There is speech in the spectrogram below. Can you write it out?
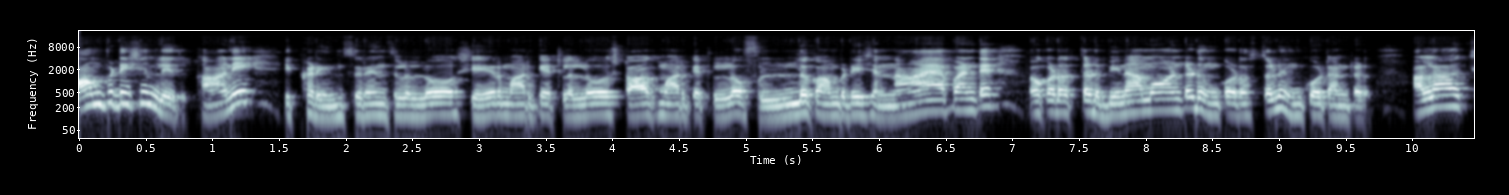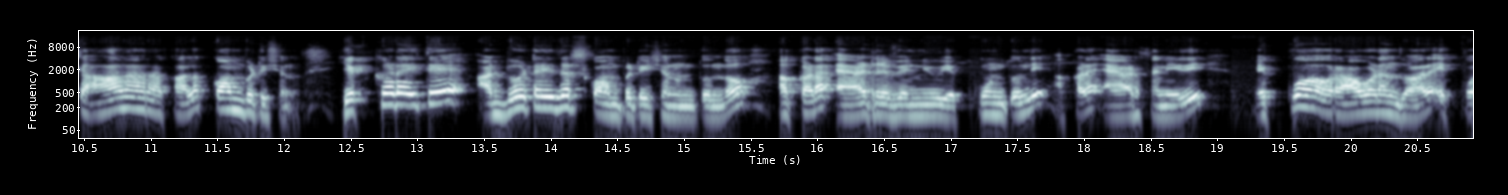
కాంపిటీషన్ లేదు. కానీ ఇక్కడ ఇన్సూరెన్స్లలో షేర్ మార్కెట్లలో స్టాక్ మార్కెట్లలో ఫుల్ కాంపిటీషన్. నా యాప్ అంటే ఒకడు వస్తాడు బినామో అంటాడు ఇంకోటి వస్తాడు ఇంకోటి అంటాడు. అలా చాలా రకాల కాంపిటీషన్. ఎక్కడైతే అడ్వర్టైజర్స్ కాంపిటీషన్ ఉంటుందో అక్కడ యాడ్ రెవెన్యూ ఎక్కువ ఉంటుంది. అక్కడ యాడ్స్ అనేది ఎక్కువ రావడం ద్వారా ఎక్కువ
